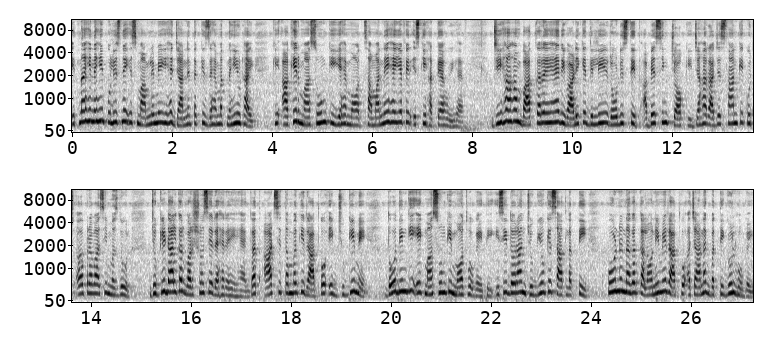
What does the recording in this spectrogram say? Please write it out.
इतना ही नहीं, पुलिस ने इस मामले में यह जानने तक की जहमत नहीं उठाई कि आखिर मासूम की यह मौत सामान्य है या फिर इसकी हत्या हुई है। जी हाँ, हम बात कर रहे हैं रिवाड़ी के दिल्ली रोड स्थित अभय सिंह चौक की, जहाँ राजस्थान के कुछ अप्रवासी मजदूर झुग्गी डालकर वर्षों से रह रहे हैं। गत 8 सितंबर की रात को एक झुग्गी में दो दिन की एक मासूम की मौत हो गई थी। इसी दौरान झुग्गियों के साथ लगती पूर्ण नगर कॉलोनी में रात को अचानक बत्ती गुल हो गई।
